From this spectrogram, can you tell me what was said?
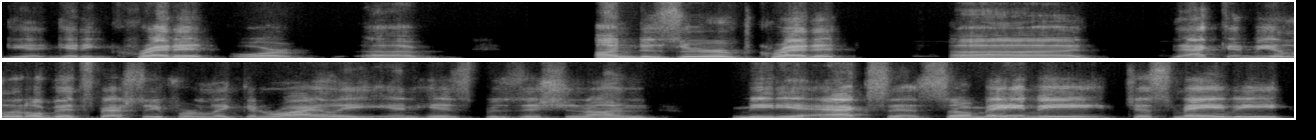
get, getting credit or uh, undeserved credit. Uh, that could be a little bit, especially for Lincoln Riley in his position on media access. So maybe, just maybe,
